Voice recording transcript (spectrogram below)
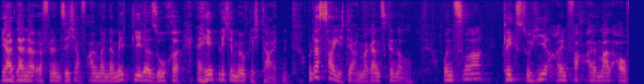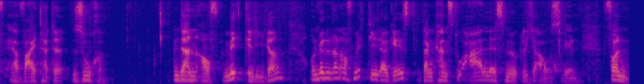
ja, dann eröffnen sich auf einmal in der Mitgliedersuche erhebliche Möglichkeiten. Und das zeige ich dir einmal ganz genau. Und zwar klickst du hier einfach einmal auf erweiterte Suche. Dann auf Mitglieder und wenn du dann auf Mitglieder gehst, dann kannst du alles Mögliche auswählen. Von,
